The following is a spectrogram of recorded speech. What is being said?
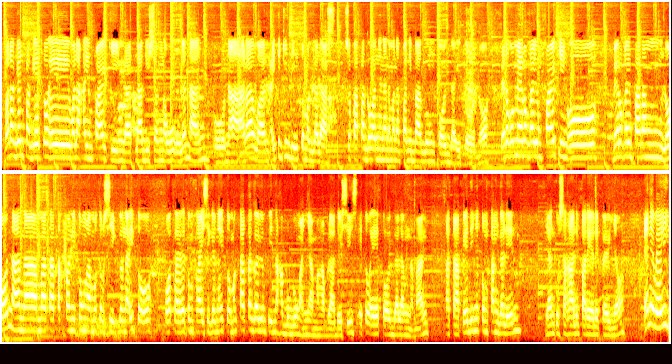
But again, pag ito eh wala kayong parking, lahat lagi siyang nauulanan o naaarawan, I think hindi ito maglalas. So papagawa niyo na naman ng panibagong tolda ito, no? Pero kung meron kayong parking o meron kayong parang lona na matatakpan itong uh, motorsiklo na ito o itong tricycle na ito, magtatagal yung pinakabubungan niya mga brother since ito eh tolda lang naman. At uh, pwede nyo itong tanggalin, yan kung sakaling pare-repair nyo. Anyway,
